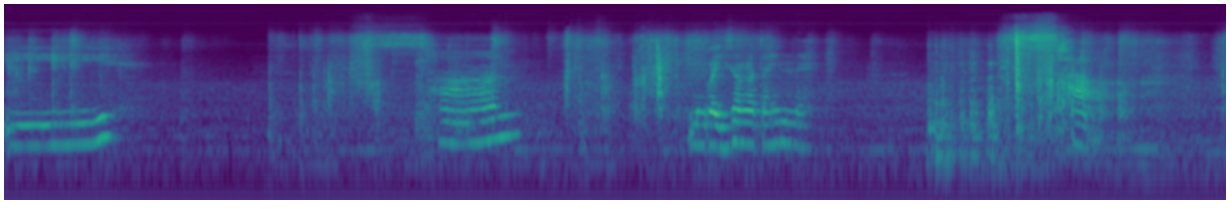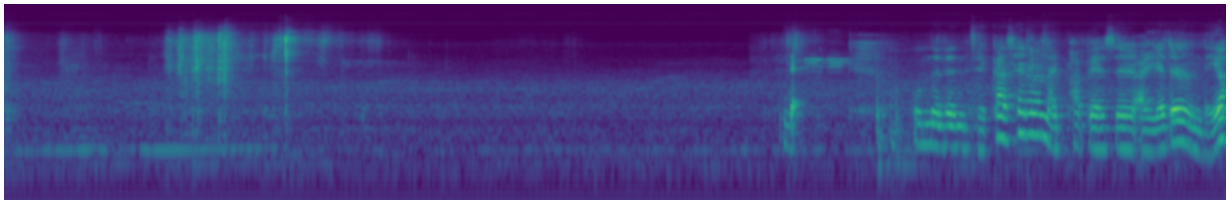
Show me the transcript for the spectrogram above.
이, 삼, 뭔가 이상하다 했네. 사, 네. 오늘은 제가 새로운 알파벳을 알려드렸는데요.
